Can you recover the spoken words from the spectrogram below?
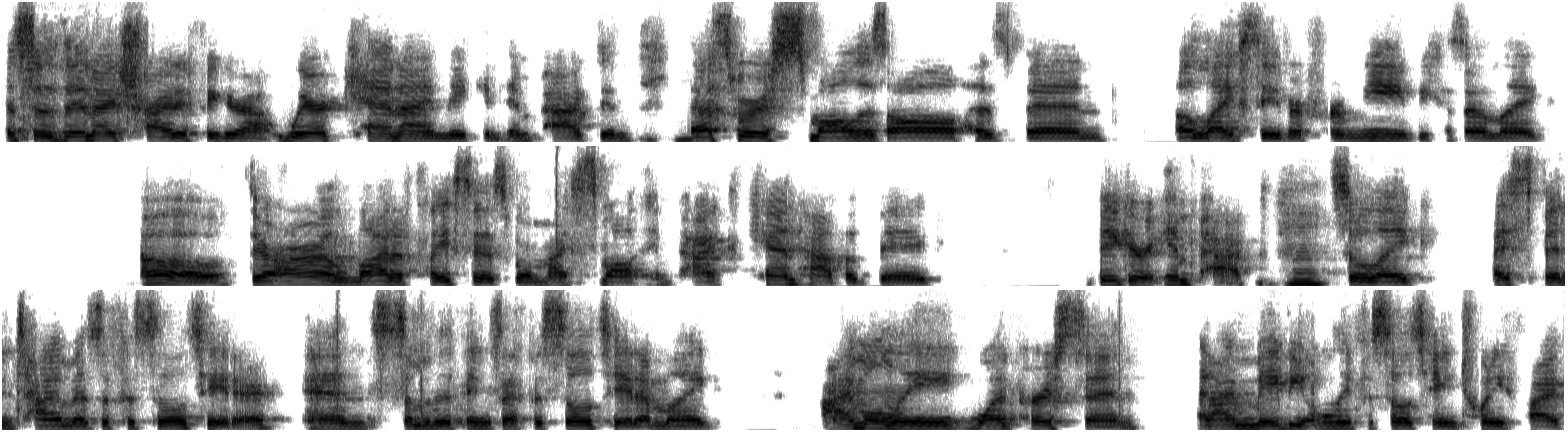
And so then I try to figure out where can I make an impact? And mm-hmm. that's where small is all has been a lifesaver for me because I'm like, oh, there are a lot of places where my small impact can have a big, bigger impact. Mm-hmm. So like I spend time as a facilitator. And some of the things I facilitate, I'm like, I'm only one person and I'm maybe only facilitating 25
